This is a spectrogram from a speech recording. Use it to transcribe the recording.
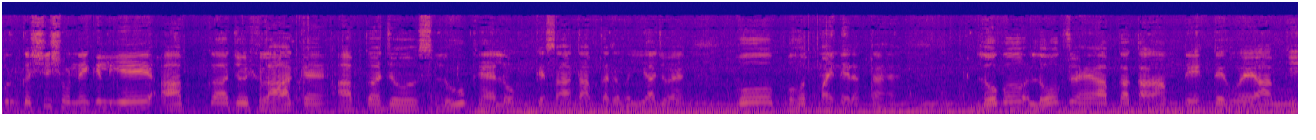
पुरकशिश होने के लिए आपका जो इखलाक है आपका जो सलूक है लोगों के साथ आपका रवैया जो है वो बहुत मायने रखता है। लोगों लोग जो है आपका काम देखते हुए आपकी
